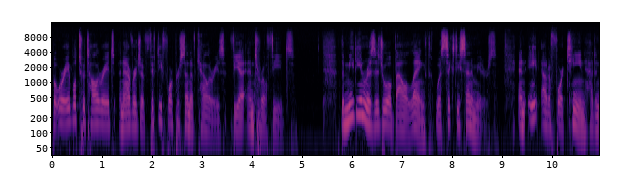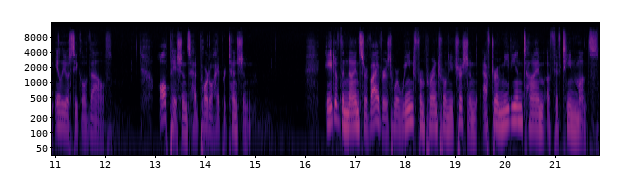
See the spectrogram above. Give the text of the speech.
but were able to tolerate an average of 54% of calories via enteral feeds. The median residual bowel length was 60 centimeters, and 8 out of 14 had an ileocecal valve. All patients had portal hypertension. Eight of the nine survivors were weaned from parenteral nutrition after a median time of 15 months.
